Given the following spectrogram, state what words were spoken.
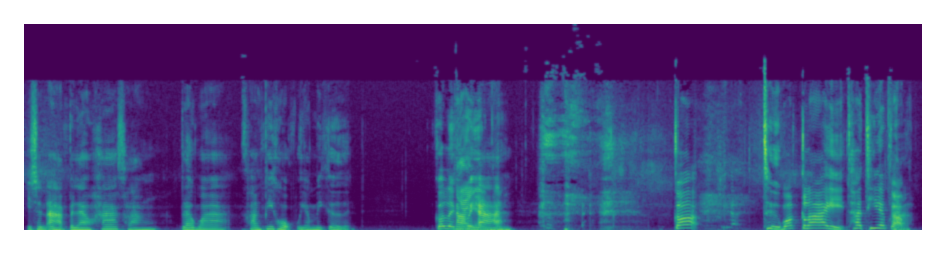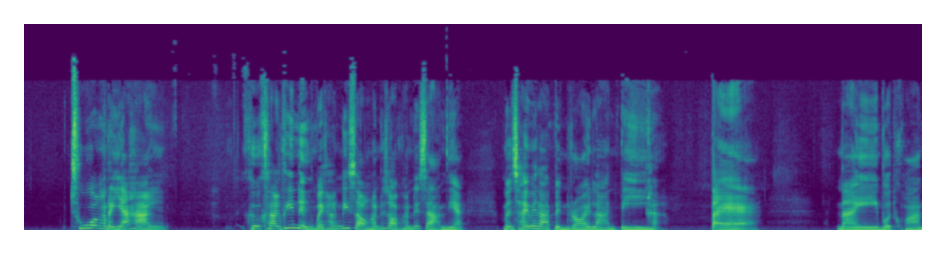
อิฉันอ่านไปแล้ว 5 ครั้ง แปลว่าครั้งที่ 6 ยังไม่เกิด ก็เลยเข้าไปใกล้ยังอ่านคะก็ถือว่าใกล้ถ้าเทียบกับค่ะช่วงระยะห่าง คือครั้งที่หนึ่งไปครั้งที่สองครั้งที่สองครั้งที่สามเนี่ย มันใช้เวลาเป็นร้อยล้านปีค่ะแต่ในบทความ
